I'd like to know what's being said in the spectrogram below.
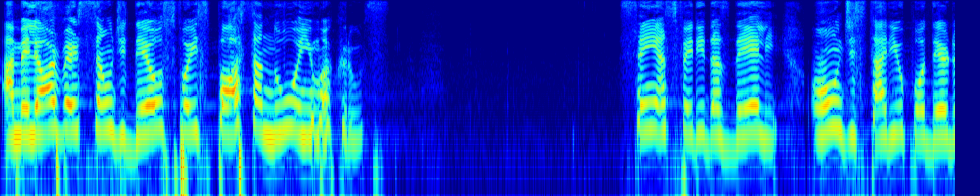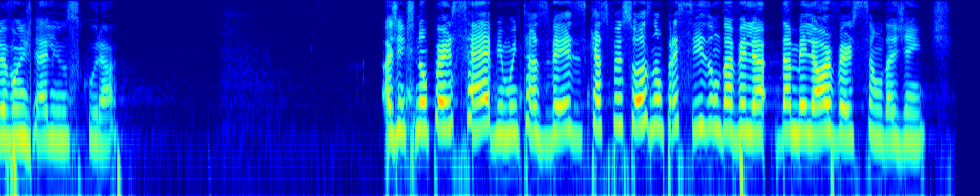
A melhor versão de Deus foi exposta nua em uma cruz. Sem as feridas dele, onde estaria o poder do Evangelho em nos curar? A gente não percebe muitas vezes que as pessoas não precisam da, velha, da melhor versão da gente.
